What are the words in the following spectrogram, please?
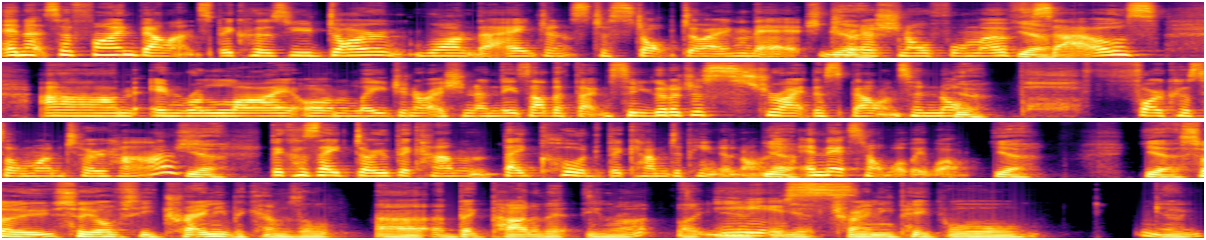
and it's a fine balance because you don't want the agents to stop doing that Yeah. traditional form of Yeah. sales um, and rely on lead generation and these other things. So you've got to just strike this balance and not Yeah. focus on one too hard. Yeah. Because they do become they could become dependent on Yeah. it. And that's not what we want. Yeah, yeah. So, so obviously, training becomes a uh, a big part of that, then, right? Like, you're, you're training people, you know,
